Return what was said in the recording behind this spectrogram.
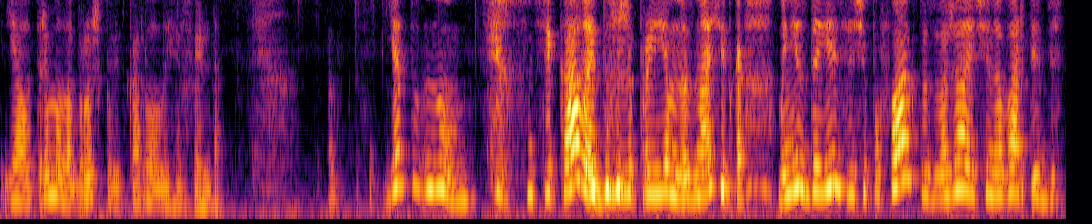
я отримала брошку від Карла Лагерфельда. Я, ну, цікава і дуже приємна знахідка. Мені здається, що по факту, зважаючи на вартість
